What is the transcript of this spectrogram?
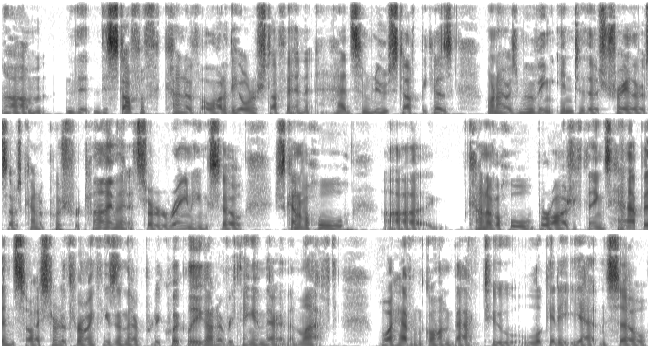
um, the the stuff with kind of a lot of the older stuff in had some new stuff because when I was moving into those trailers, I was kind of pushed for time. Then it started raining, so just kind of a whole uh, kind of a whole barrage of things happened. So I started throwing things in there pretty quickly, got everything in there, and then left. Well, I haven't gone back to look at it yet, and so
